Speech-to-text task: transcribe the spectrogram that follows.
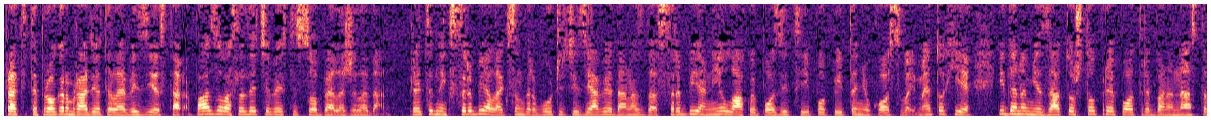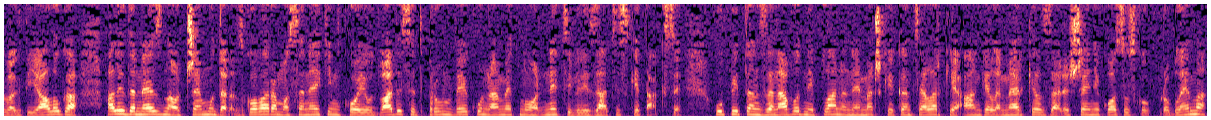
Pratite program radio televizije Stara Pazova, sledeće vesti su obeležile dan. Predsednik Srbije Aleksandar Vučić izjavio danas da Srbija nije u lakoj poziciji po pitanju Kosova i Metohije i da nam je zato što pre potreban nastavak dijaloga, ali da ne zna o čemu da razgovaramo sa nekim koji je u 21. veku nametnuo necivilizacijske takse. Upitan za navodni plan nemačke kancelarke Angele Merkel za rešenje kosovskog problema,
